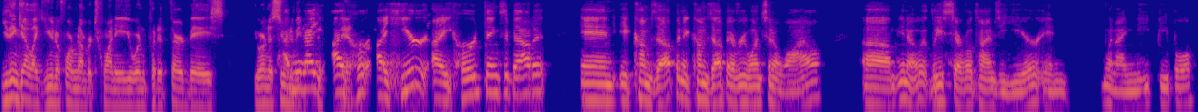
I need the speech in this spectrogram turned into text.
you didn't get like uniform number 20, you wouldn't put at third base. You weren't assuming. I mean, I, I heard, I hear, I heard things about it and it comes up and it comes up every once in a while um, you know at least several times a year and when i meet people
